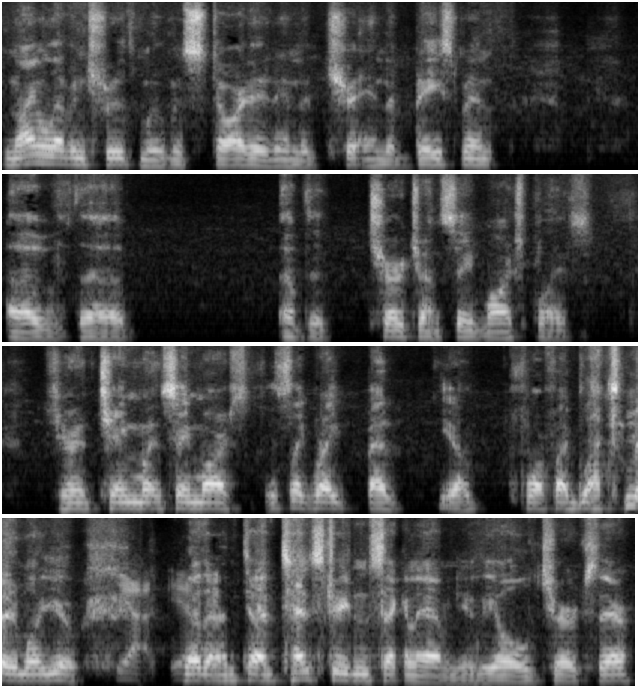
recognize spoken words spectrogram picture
9/11 Truth movement started in the in the basement of the of the church on St. Mark's Place you're in St. Mark's. It's like right about you know four or five blocks from NYU. Yeah, yeah. You know that on 10th Street and Second Avenue, the old church there.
